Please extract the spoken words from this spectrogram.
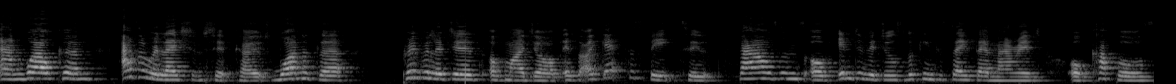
and welcome. As a relationship coach, one of the privileges of my job is that I get to speak to thousands of individuals looking to save their marriage or couples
